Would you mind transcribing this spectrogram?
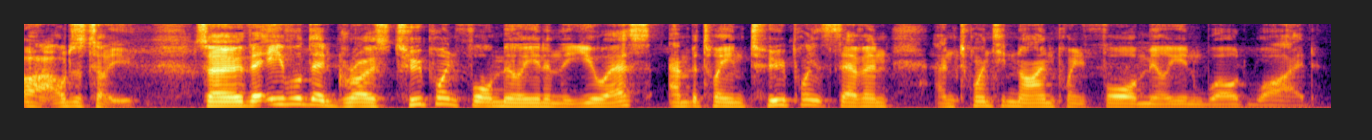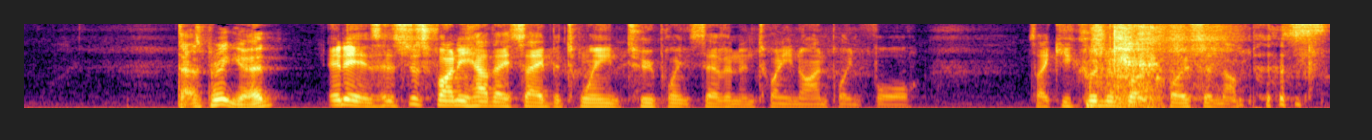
All right, I'll just tell you. So, The Evil Dead grossed 2.4 million in the US and between 2.7 and 29.4 million worldwide. That's pretty good. It is. It's just funny how they say between 2.7 and 29.4. It's like you couldn't have got closer numbers.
